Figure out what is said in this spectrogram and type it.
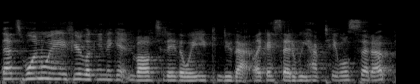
that's one way if you're looking to get involved today. The way you can do that, like I said, we have tables set up.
